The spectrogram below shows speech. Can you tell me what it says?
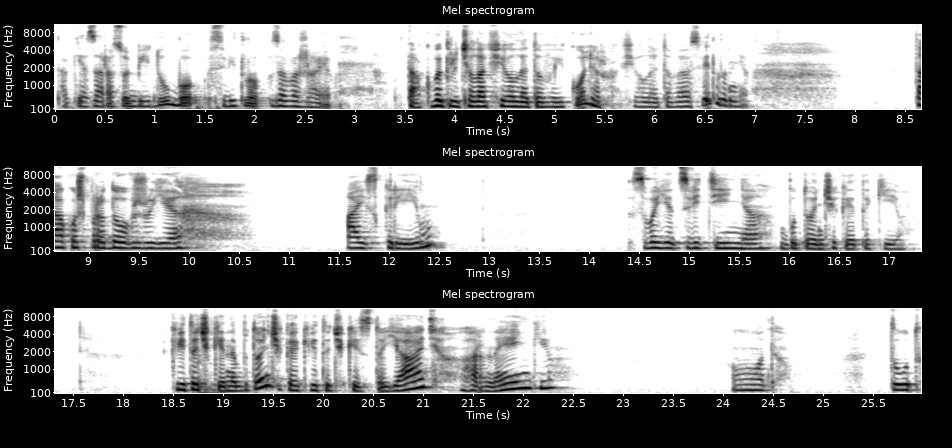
Так, я зараз обійду, бо світло заважає. Так, виключила фіолетовий колір, фіолетове освітлення. Також продовжує айскрім. Своє цвітіння, бутончики такі. Квіточки, не бутончики, а квіточки стоять, гарненькі. От. Тут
